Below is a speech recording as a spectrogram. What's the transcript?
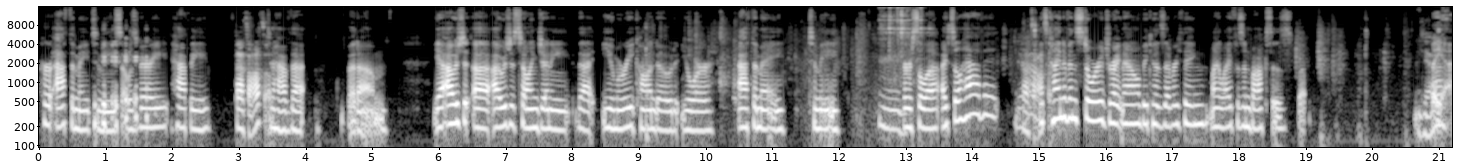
her athame to me, so I was very happy that's awesome to have that. But um, yeah, I was uh I was just telling Jenny that you Marie Kondoed your athame to me, Hmm, Ursula. I still have it. yeah. That's It's kind of in storage right now because everything my life is in boxes, but Yeah. but yeah.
